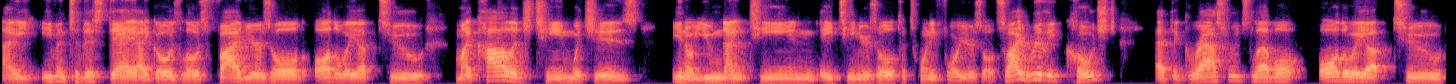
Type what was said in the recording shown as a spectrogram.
I even to this day, I go as low as five years old, all the way up to my college team, which is, you know, you 19, 18 years old to 24 years old. So I really coached at the grassroots level, all the way up to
